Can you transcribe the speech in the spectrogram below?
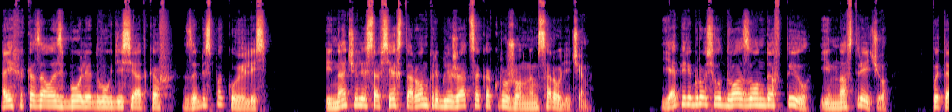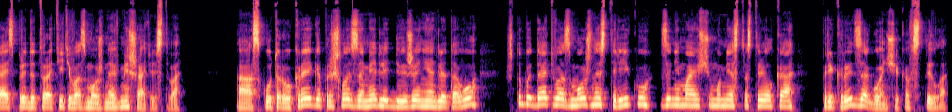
а их оказалось более двух десятков, забеспокоились и начали со всех сторон приближаться к окруженным сородичам. Я перебросил два зонда в тыл им навстречу, пытаясь предотвратить возможное вмешательство. А скутеру Крейга пришлось замедлить движение для того, чтобы дать возможность Рику, занимающему место стрелка, прикрыть загонщиков с тыла.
